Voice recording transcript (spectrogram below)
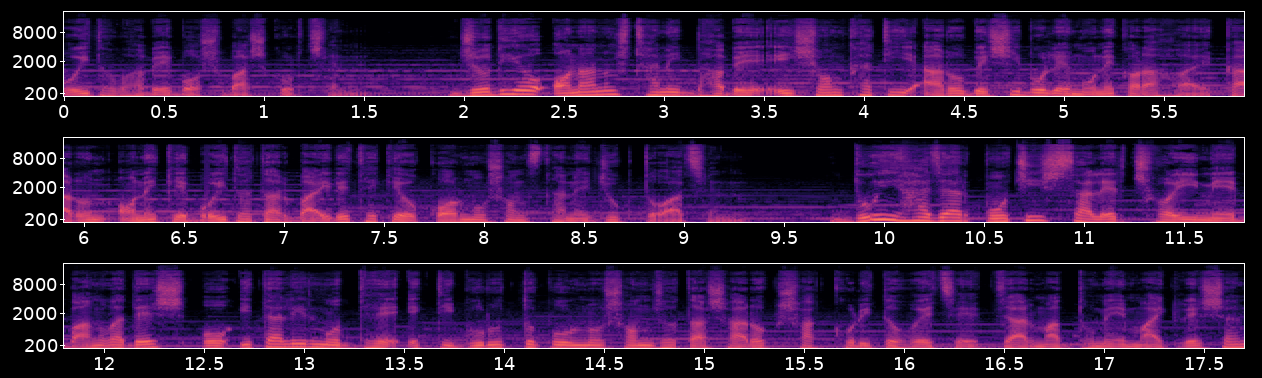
বৈধভাবে বসবাস করছেন। যদিও অনানুষ্ঠানিকভাবে এই সংখ্যাটি আরও বেশি বলে মনে করা হয়, কারণ অনেকে বৈধতার বাইরে থেকেও কর্মসংস্থানে যুক্ত আছেন। দুই হাজার পঁচিশ সালের ছয়ই মে বাংলাদেশ ও ইতালির মধ্যে একটি গুরুত্বপূর্ণ সমঝোতা স্মারক স্বাক্ষরিত হয়েছে, যার মাধ্যমে মাইগ্রেশন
